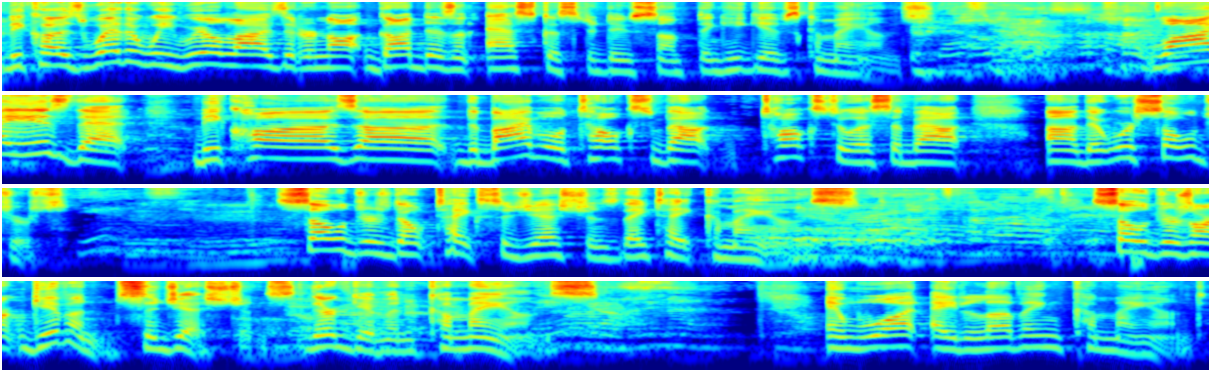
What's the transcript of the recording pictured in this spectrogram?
Because whether we realize it or not, God doesn't ask us to do something, He gives commands. Why is that? Because uh, the Bible talks about talks to us about uh, that we're soldiers. Soldiers don't take suggestions, they take commands. Soldiers aren't given suggestions, they're given commands. And what a loving command.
